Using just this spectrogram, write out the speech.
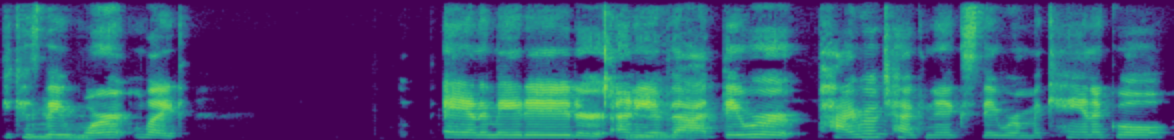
because they Mhm. weren't like animated or any of that. They were pyrotechnics. They were mechanical.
